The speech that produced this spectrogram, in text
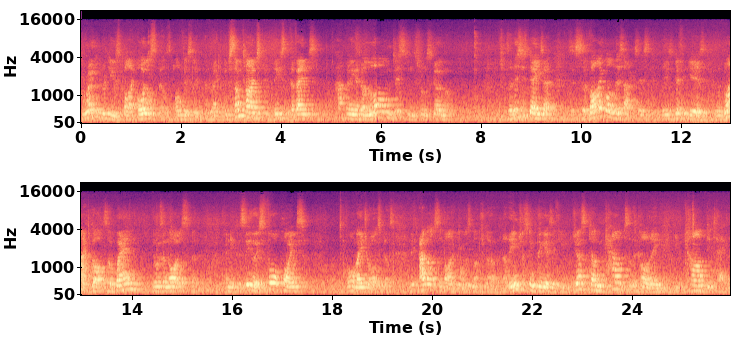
greatly reduced by oil spills, obviously, the wreck, but sometimes these events happening at a long distance from Skomer. So this is data, it's survival on this axis, these different years, and the black dots are when there was an oil spill. And you can see those four points, four major oil spills. The adult survival was much lower. Now the interesting thing is if you've just done counts of the colony, you can't detect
